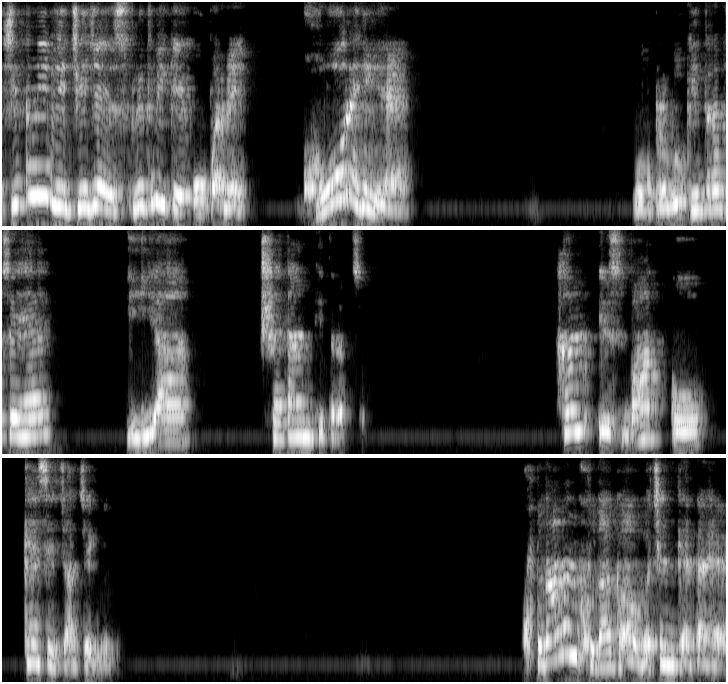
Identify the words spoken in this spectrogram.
जितनी भी चीज़ें इस पृथ्वी के ऊपर में हो रही हैं, वो प्रभु की तरफ़ से है या शैतान की तरफ़ से? हम इस बात को कैसे जांचेंगे? खुदावन खुदा का वचन कहता है,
